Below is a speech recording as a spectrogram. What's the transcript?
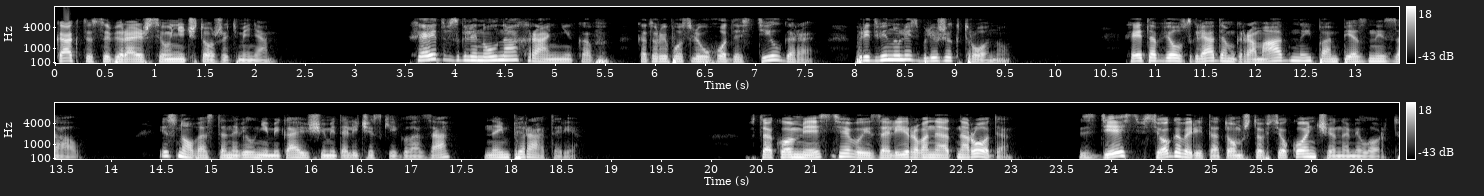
«Как ты собираешься уничтожить меня?» Хейт взглянул на охранников, которые после ухода Стилгора придвинулись ближе к трону. Хейт обвел взглядом громадный помпезный зал и снова остановил немигающие металлические глаза на императоре. «В таком месте вы изолированы от народа. Здесь все говорит о том, что все кончено, милорд.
